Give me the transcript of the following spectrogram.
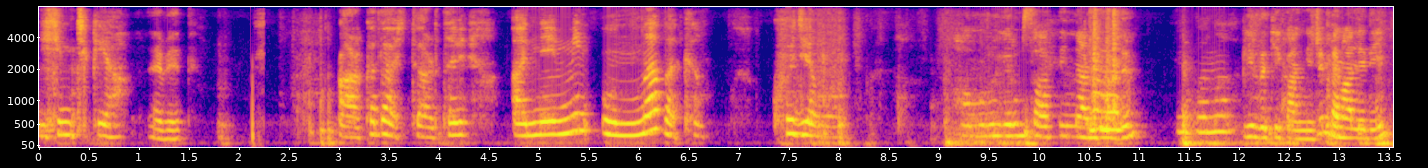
Dişim çıkıyor. Evet. Arkadaşlar tabi annemin ununa bakın. Kocaman. Hamuru yarım saat dinlendirdim. Bunu Bir dakika anneciğim ben halledeyim.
